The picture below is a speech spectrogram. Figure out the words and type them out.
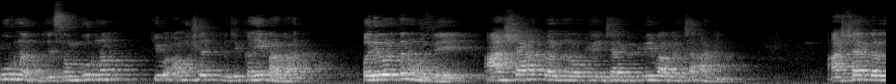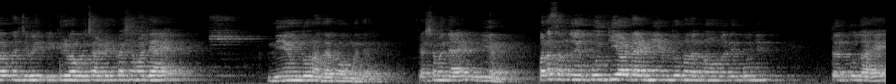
पूर्ण म्हणजे संपूर्ण किंवा अंश म्हणजे काही भागात परिवर्तन होते. अशा कर्जरोख्यांच्या विक्रीबाबतच्या अटी. अशा कर्जरोख्यांच्या विक्रीबाबतच्या अटी कशामध्ये आहे नियम दोन हजार नऊ मध्ये आहे कशामध्ये आहे नियम. परत समजा कोणती अट आहे नियम दोन हजार नऊ मध्ये? कोणती तरतूद आहे?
